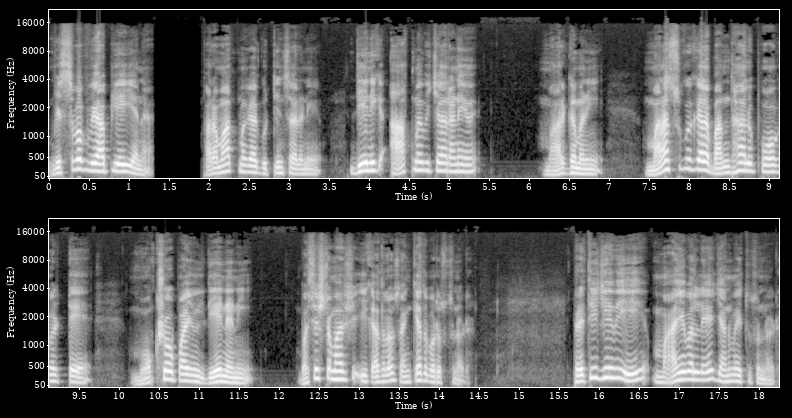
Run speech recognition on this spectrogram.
విశ్వవ్యాపి అయిన పరమాత్మగా గుర్తించాలని దీనికి ఆత్మవిచారణే మార్గమని మనస్సుకు గల బంధాలు పోగొట్టే మోక్షోపాయం ఇదేనని వశిష్ఠ మహర్షి ఈ కథలో సంకేతపరుస్తున్నాడు. ప్రతి జీవి మాయ వల్లే జన్మెత్తుతున్నాడు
